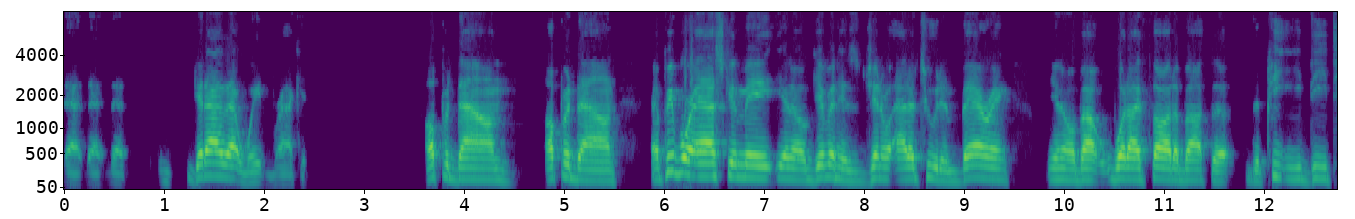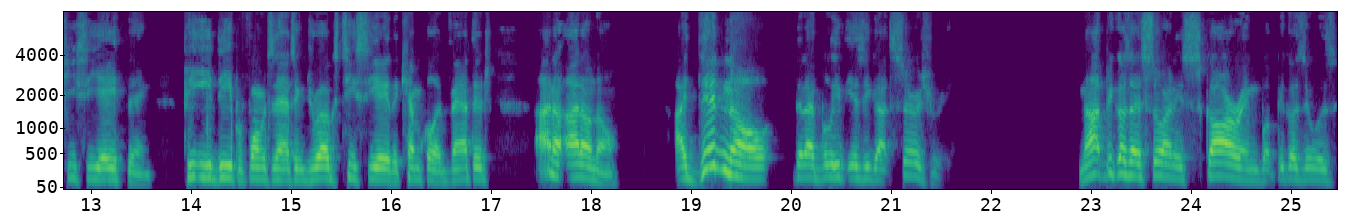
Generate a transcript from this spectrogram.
That that that. Get out of that weight bracket up or down, up or down. And people were asking me, you know, given his general attitude and bearing, you know, about what I thought about the the PED TCA thing. PED, performance enhancing drugs, TCA, the chemical advantage. I don't I don't know. I did know that I believe Izzy got surgery. Not because I saw any scarring, but because it was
